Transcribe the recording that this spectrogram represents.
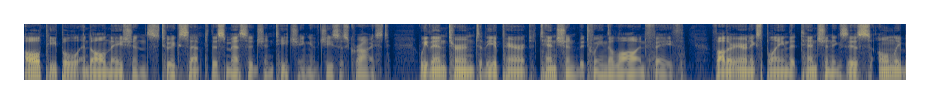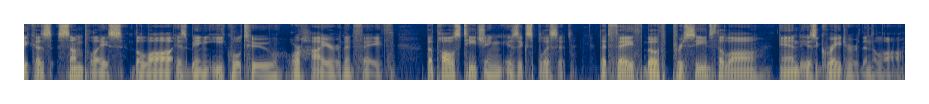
all people and all nations to accept this message and teaching of Jesus Christ. We then turn to the apparent tension between the law and faith. Father Aaron explained that tension exists only because someplace the law is being equal to or higher than faith. But Paul's teaching is explicit that faith both precedes the law and is greater than the law.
